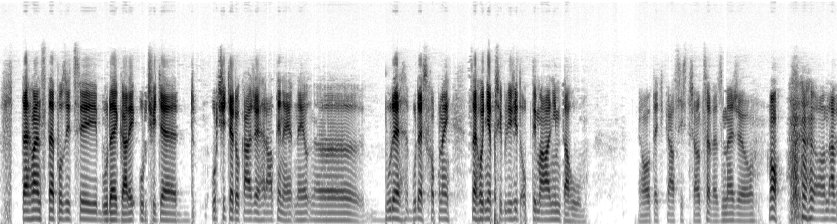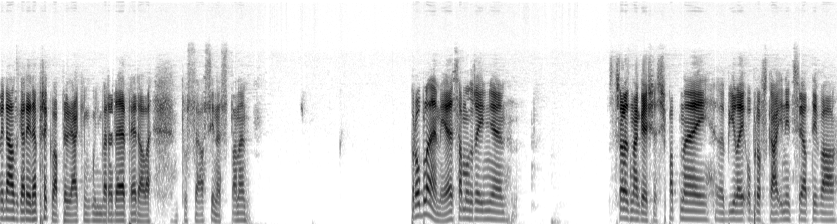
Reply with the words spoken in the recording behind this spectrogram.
v téhle z té pozici bude Gary určitě, určitě dokáže hrát ty nej, nej, uh, bude, bude schopný se hodně přiblížit optimálním tahům. Jo, teďka si střelce vezme, že jo. No, on aby nás Gary nepřekvapil, jakým kuň bere D5, ale to se asi nestane. Problém je samozřejmě, Střelec na G6 špatný, eh, bílej obrovská iniciativa.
